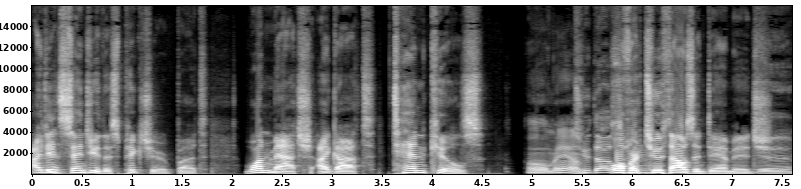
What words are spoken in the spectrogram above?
I didn't send you this picture, but one match I got 10 kills, oh man. 2000 over 2000 damage, Yeah.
